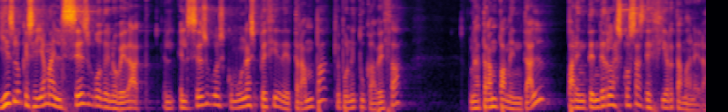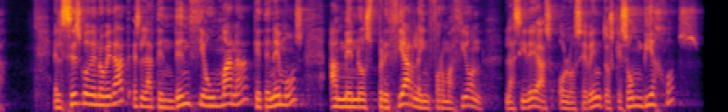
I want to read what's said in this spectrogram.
y es lo que se llama el sesgo de novedad. El, sesgo es como una especie de trampa que pone tu cabeza, una trampa mental, para entender las cosas de cierta manera. El sesgo de novedad es la tendencia humana que tenemos a menospreciar la información, las ideas o los eventos que son viejos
